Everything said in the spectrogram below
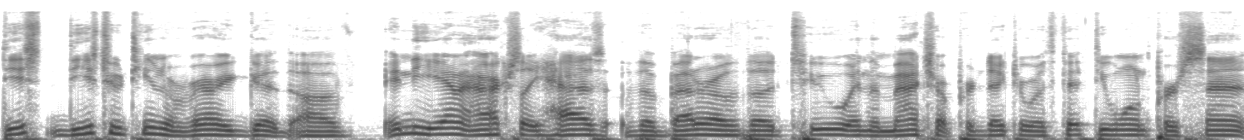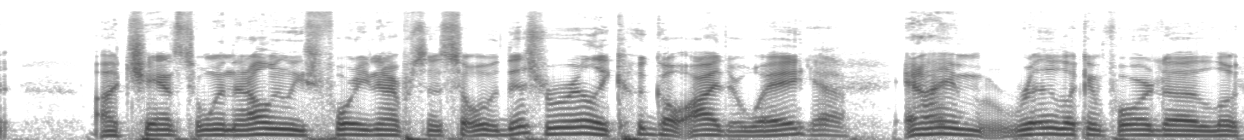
these these two teams are very good. Uh, Indiana actually has the better of the two in the matchup predictor with 51% a chance to win. That only leaves 49%. So this really could go either way. Yeah. And I am really looking forward to look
